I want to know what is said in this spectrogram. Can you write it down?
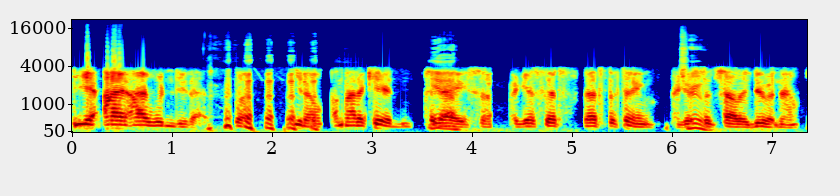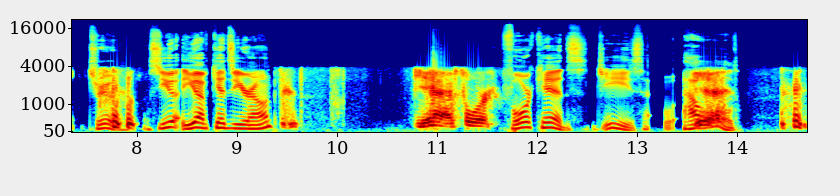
Yeah, I, I wouldn't do that, but you know, I'm not a kid today, so I guess that's that's the thing. I True. guess that's how they do it now. true. so you you have kids of your own? Yeah, four. Four kids. Jeez. How Yeah. old?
